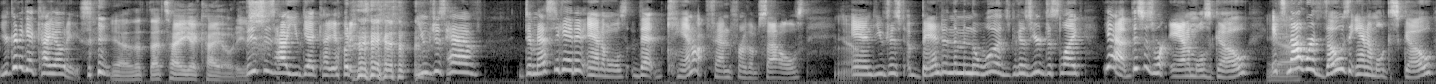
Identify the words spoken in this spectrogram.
you're gonna get coyotes. yeah. That, that's how you get coyotes. This is how you get coyotes. you just have domesticated animals that cannot fend for themselves, and you just abandon them in the woods because you're just like, yeah, this is where animals go. It's not where those animals go.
